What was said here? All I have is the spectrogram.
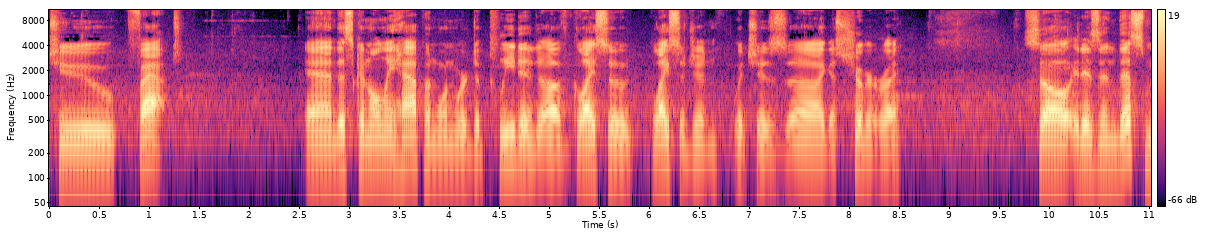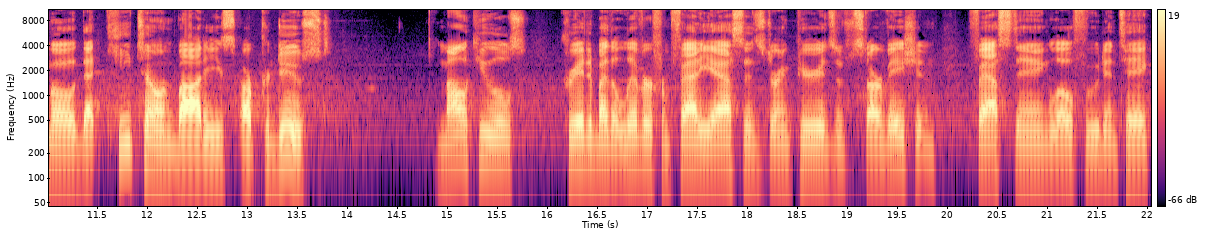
to fat. And this can only happen when we're depleted of glyco- glycogen, which is, uh, I guess, sugar, right? So it is in this mode that ketone bodies are produced. Molecules created by the liver from fatty acids during periods of starvation, fasting, low food intake,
